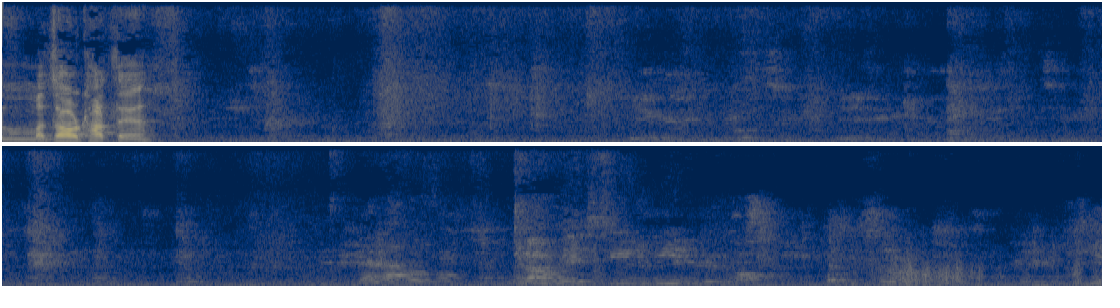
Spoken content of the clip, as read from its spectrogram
मज़ा उठाते हैं। Non, mais si lui, le vend, si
